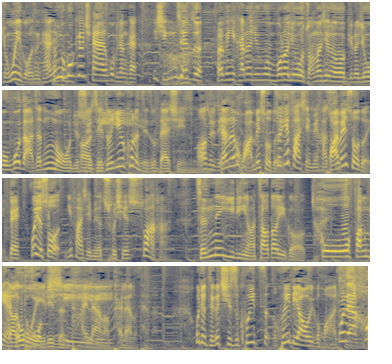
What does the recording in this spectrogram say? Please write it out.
就我一个人开，因为我给钱，我不想开。你新车子，二给你开到起，我摸到起，我撞到起了，我给到起，我我咋整咯？就哦，是这种也有可能这种担心。哦所以这但是话没说对，所以你发现没有哈？话没说对。对，我就说你发现没有，出去耍哈，真的一定要找到一个各方面都合对的人太难了，太难了，太难了。我觉得这个其实可以整，可以聊一个话题，不然好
